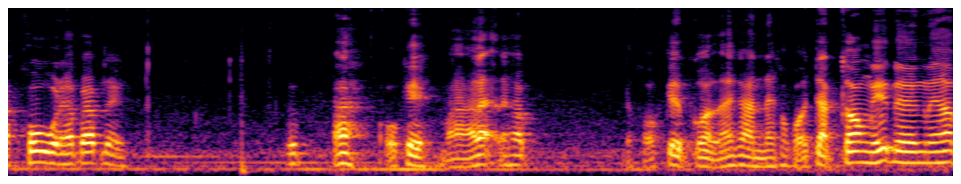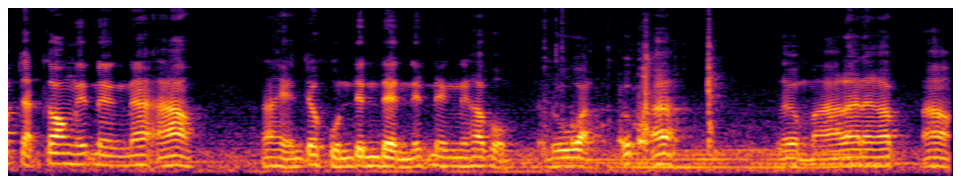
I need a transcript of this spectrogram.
รักคู่นะครับแป๊บหนึ่ง ปึ๊บอะโอเคมาแล้วนะครับเดี๋ยวขอเก็บก่อนแล้วกันนะครับขอจัดกล้องนิดนึงนะครับ จัดกล้องนิดนึงนะอ้าวถ้าเห็นเจ้าขุนเด่นๆนิดนึงนะครับผมเดี๋ยวดูก่อนปึ๊บอะเริ่มมาแล้วนะครับอ้าว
